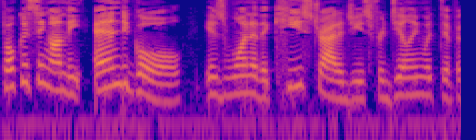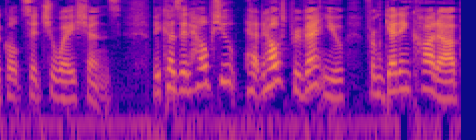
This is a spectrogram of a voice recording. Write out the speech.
Focusing on the end goal is one of the key strategies for dealing with difficult situations because it helps you it helps prevent you from getting caught up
